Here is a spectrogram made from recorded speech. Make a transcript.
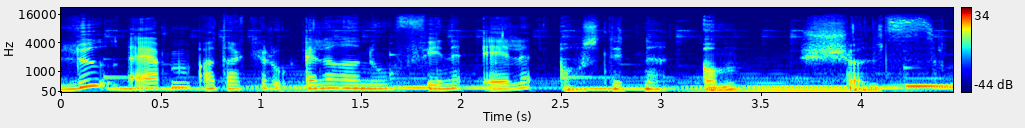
Lyd-appen, og der kan du allerede nu finde alle afsnittene om Scholz.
